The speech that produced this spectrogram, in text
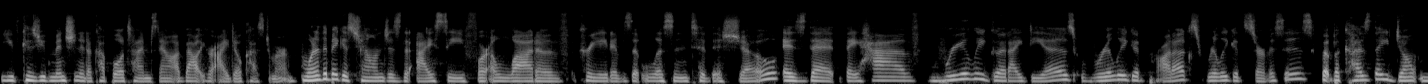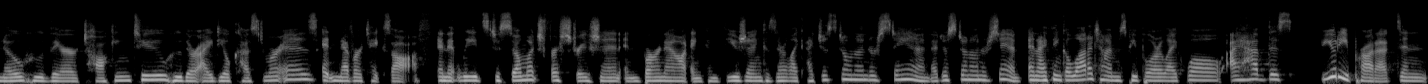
you've because you've mentioned it a couple of times now about your ideal customer. One of the biggest challenges that I see for a lot of creatives that listen to this show is that they have really good ideas, really good products, really good services, but because they don't know who they're talking to, who their ideal customer is, it never takes off. And it leads to so much frustration and burnout and confusion because they're like, I just don't understand. I just don't understand. And I think a lot of times people are like, well, I have this beauty product and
